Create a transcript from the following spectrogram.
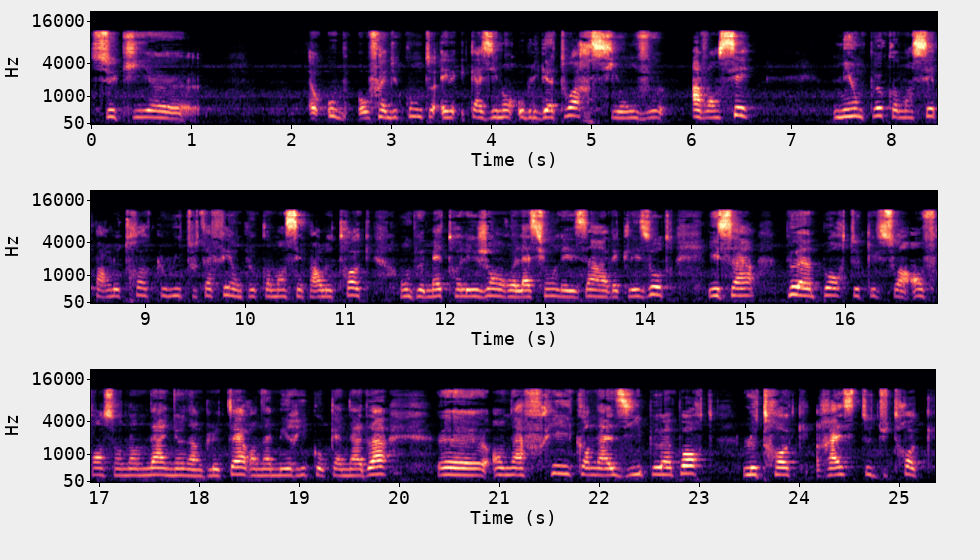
ce qui, euh, au, au fin du compte, est quasiment obligatoire si on veut avancer. Mais on peut commencer par le troc, oui, tout à fait, on peut commencer par le troc. On peut mettre les gens en relation les uns avec les autres. Et ça, peu importe qu'ils soient en France, en Allemagne, en Angleterre, en Amérique, au Canada, euh, en Afrique, en Asie, peu importe, le troc reste du troc.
